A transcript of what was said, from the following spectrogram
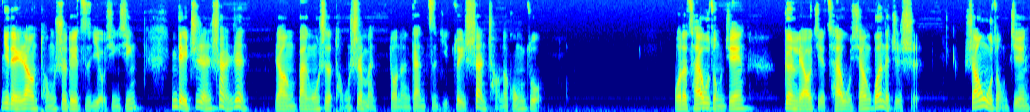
你得让同事对自己有信心，你得知人善任，让办公室的同事们都能干自己最擅长的工作。我的财务总监更了解财务相关的知识，商务总监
